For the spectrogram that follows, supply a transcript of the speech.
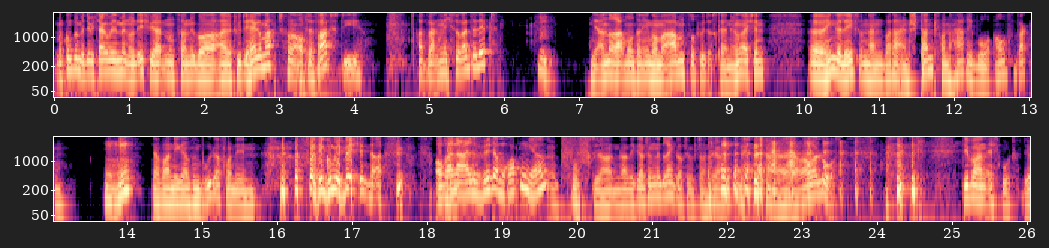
mein Kumpel, mit dem ich da gewesen bin, und ich, wir hatten uns dann über eine Tüte hergemacht, schon auf der Fahrt. Die hat Wacken nicht so ganz erlebt. Hm. Die andere hatten wir uns dann irgendwann mal abends, so für das kleine Jüngerchen, äh, hingelegt. Und dann war da ein Stand von Haribo auf Wacken. Mhm. Da waren die ganzen Brüder von den, von den Gummibärchen da. Auch Waren da alle wild am Rocken, ja? Puh, ja, da hatte ich ganz schön gedrängt auf dem Stand. Ja. da war aber los. die waren echt gut. Die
